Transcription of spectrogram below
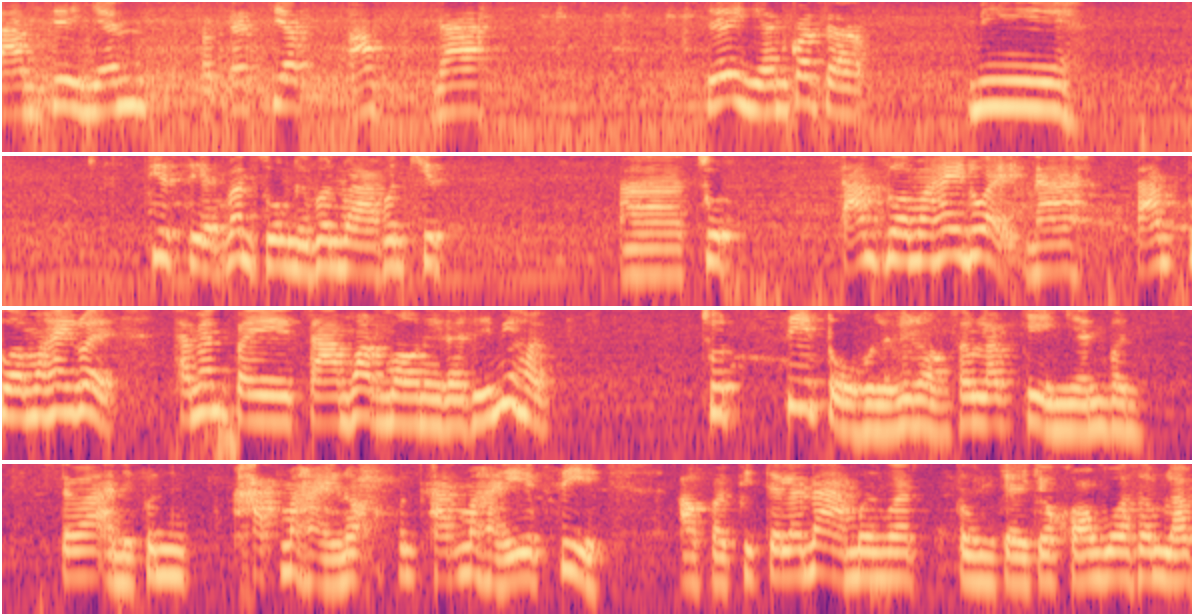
ตามเจ๊เงียนกับแอดเจี๊ยบเอานะเจ๊เงียนก็จะมีพิเศษวันศุกร์หรือเพิ่นว่าเพิ่นคิดอ่าชุดสามตัวมาให้ด้วยนะสามตัวมาให้ด้วย ถ้ามันไปตามฮอดมองนี่ก็สิมีฮอดชุดสี่ตัวพุ่นแหละพี่น้องสำหรับเจ๊เงียนเพิ่นแต่ว่าอันนี้เพิ่นคัดมาให้เนาะเพิ่นคัดมาให้ FC เอาไปพิจารณาเมืองว่าตรงใจเจ้าของบ่สำหรับ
